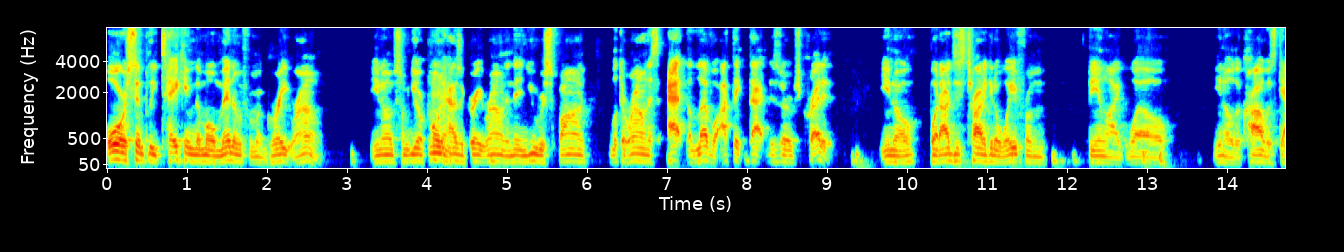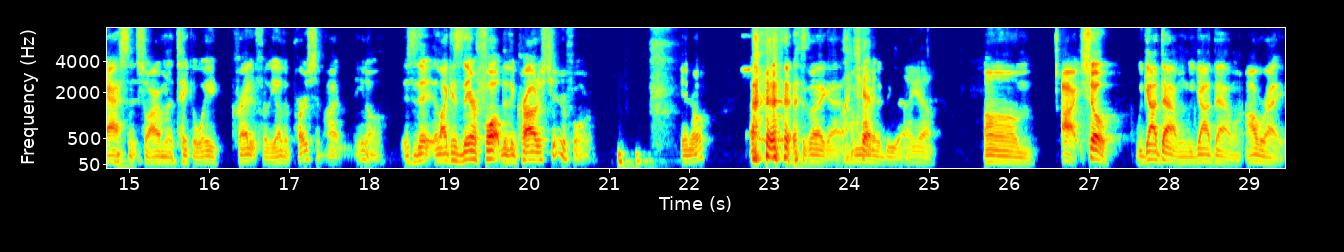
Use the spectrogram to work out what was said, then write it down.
or simply taking the momentum from a great round. You know, some your opponent mm. has a great round, and then you respond with a round that's at the level. I think that deserves credit. You know, but I just try to get away from being like, well, you know, the crowd was gassing, so I'm going to take away credit for the other person. I, you know, it's their like it's their fault that the crowd is cheering for them. You know, it's like I, am not gonna do that. yeah. Um. All right. So we got that one. We got that one. All right.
